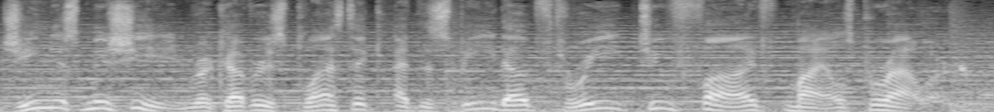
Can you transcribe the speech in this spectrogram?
genius machine recovers plastic at the speed of 3 to 5 miles per hour.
